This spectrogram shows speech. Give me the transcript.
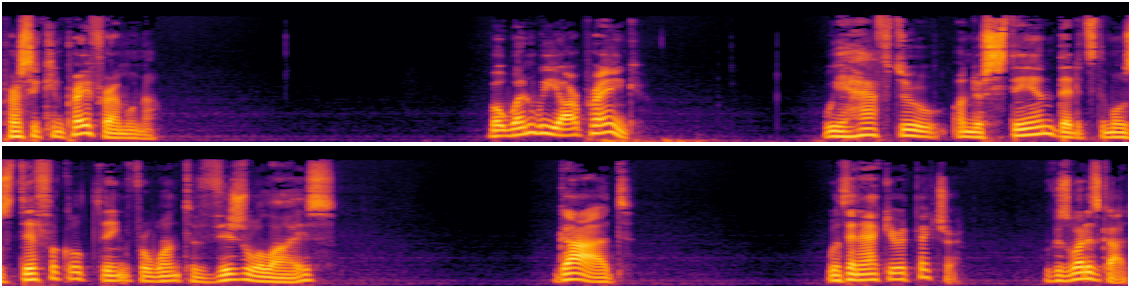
Person can pray for Emunah. But when we are praying, we have to understand that it's the most difficult thing for one to visualize God with an accurate picture. Because what is God?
